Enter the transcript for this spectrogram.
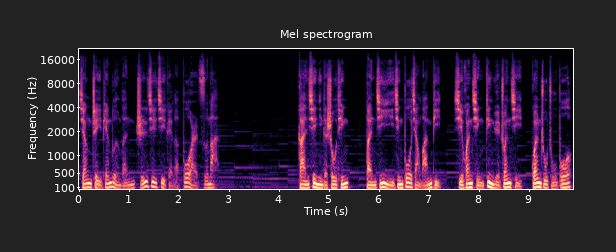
将这篇论文直接寄给了波尔兹曼。感谢您的收听，本集已经播讲完毕。喜欢请订阅专辑，关注主播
